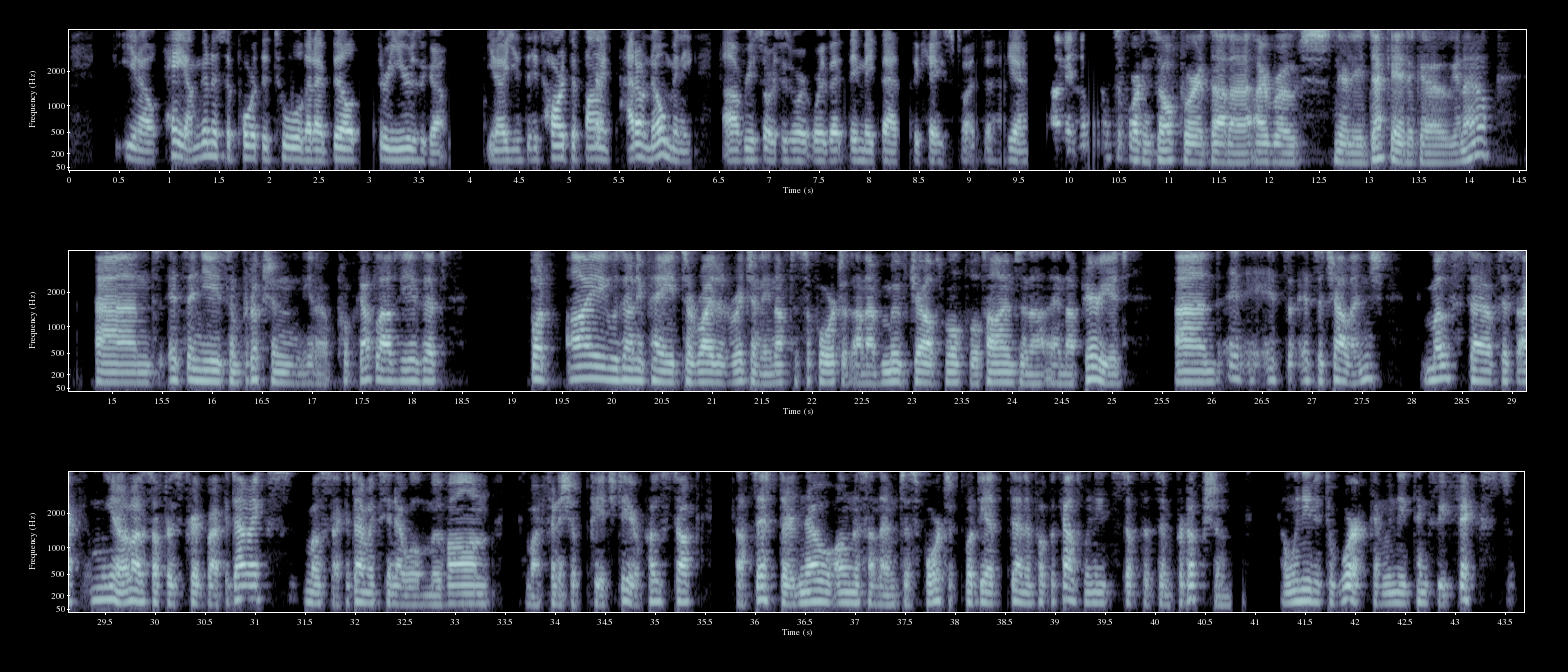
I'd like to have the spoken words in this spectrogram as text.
you know, hey, I'm going to support the tool that I built three years ago. You know, it's, it's hard to find. I don't know many uh, resources where, where that they make that the case, but uh, yeah. I mean, supporting software that uh, I wrote nearly a decade ago, you know, and it's in use in production. You know, public health labs use it, but I was only paid to write it originally, not to support it, and I've moved jobs multiple times in that in that period, and it, it's it's a challenge. Most of this, you know, a lot of software is created by academics. Most academics, you know, will move on, might finish a PhD or postdoc that's it. There's no onus on them to support it. But yet, then in public health, we need stuff that's in production and we need it to work and we need things to be fixed.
